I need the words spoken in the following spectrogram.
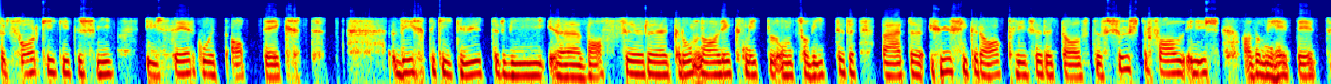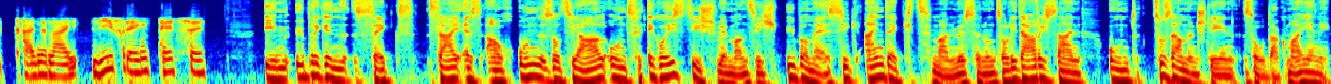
Die Versorgung in der Schweiz ist sehr gut abdeckt. Wichtige Güter wie äh, Wasser, äh, Grundnahrungsmittel und so weiter werden häufiger angeliefert, als das sonst der Fall ist. Also man hat dort keinerlei Lieferengpässe. Im Übrigen Sex sei es auch unsozial und egoistisch, wenn man sich übermäßig eindeckt. Man müsse nun solidarisch sein und zusammenstehen, so Dagmar Jenny.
